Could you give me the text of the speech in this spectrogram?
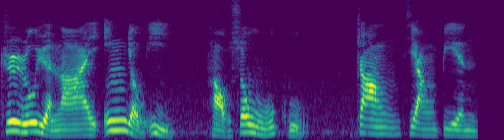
知汝远来应有意，好收五谷。张江边。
